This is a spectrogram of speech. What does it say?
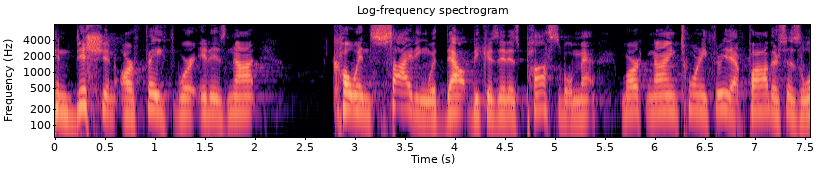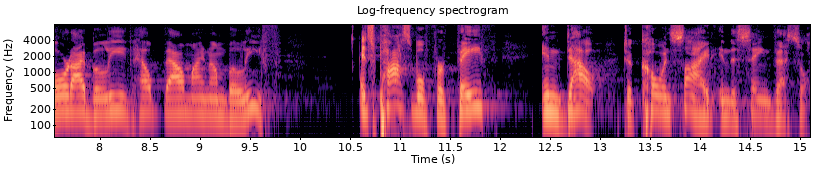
condition our faith where it is not coinciding with doubt because it is possible. Mark 9 23, that father says, Lord, I believe, help thou mine unbelief. It's possible for faith and doubt to coincide in the same vessel.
